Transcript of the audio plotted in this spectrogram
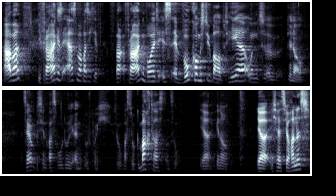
Aber die Frage ist erstmal, was ich dir fragen wollte, ist, äh, wo kommst du überhaupt her und äh, Genau. Erzähl ein bisschen was, wo du ursprünglich so, was du gemacht hast und so. Ja, genau. Ja, ich heiße Johannes.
